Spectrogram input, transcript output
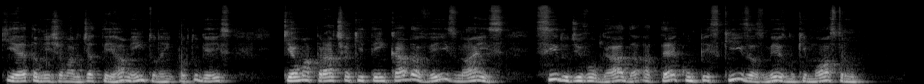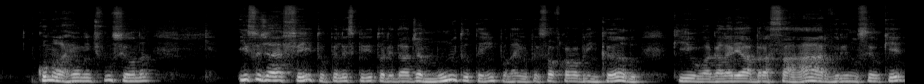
que é também chamado de aterramento né, em português, que é uma prática que tem cada vez mais sido divulgada, até com pesquisas mesmo, que mostram como ela realmente funciona. Isso já é feito pela espiritualidade há muito tempo, né? E o pessoal ficava brincando que a galera ia abraçar a árvore, não sei o quê.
